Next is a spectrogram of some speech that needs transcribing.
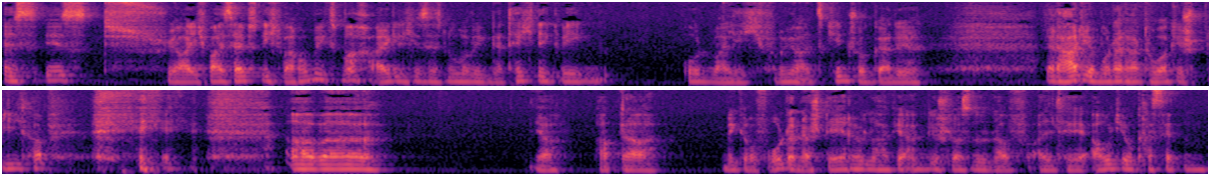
Es ist, ja, ich weiß selbst nicht, warum ich es mache. Eigentlich ist es nur wegen der Technik wegen und weil ich früher als Kind schon gerne Radiomoderator gespielt habe. Aber ja, habe da Mikrofon an der Stereolage angeschlossen und auf alte Audiokassetten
